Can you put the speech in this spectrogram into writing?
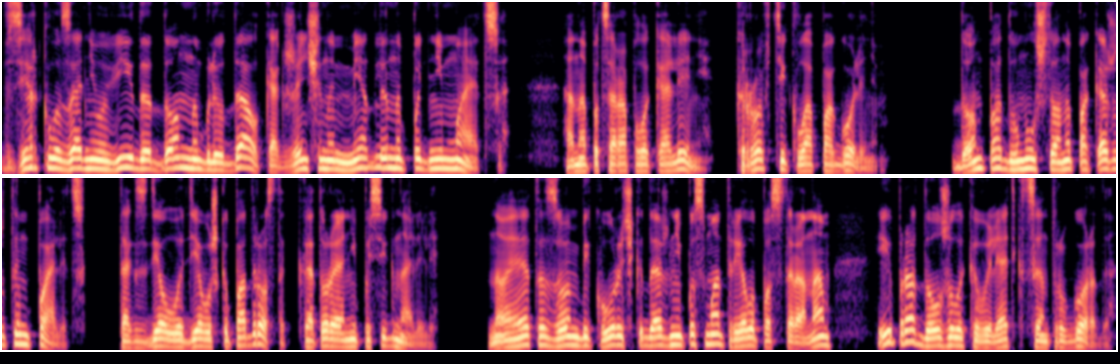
В зеркало заднего вида Дон наблюдал, как женщина медленно поднимается. Она поцарапала колени, кровь текла по голеням. Дон подумал, что она покажет им палец, так сделала девушка-подросток, которой они посигналили. Но эта зомби-курочка даже не посмотрела по сторонам и продолжила ковылять к центру города.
